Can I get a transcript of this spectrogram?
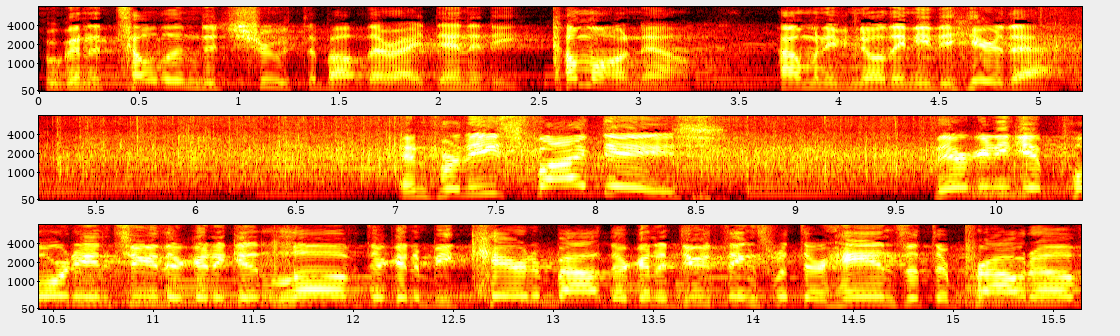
who are going to tell them the truth about their identity. Come on now. How many of you know they need to hear that? And for these five days, they're going to get poured into, they're going to get loved, they're going to be cared about, they're going to do things with their hands that they're proud of.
